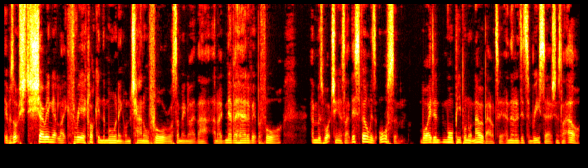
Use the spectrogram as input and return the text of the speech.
It was showing at like three o'clock in the morning on channel 4 or something like that and i'd never heard of it before and was watching it. it's like this film is awesome why didn't more people not know about it? And then i did some research and it's like oh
